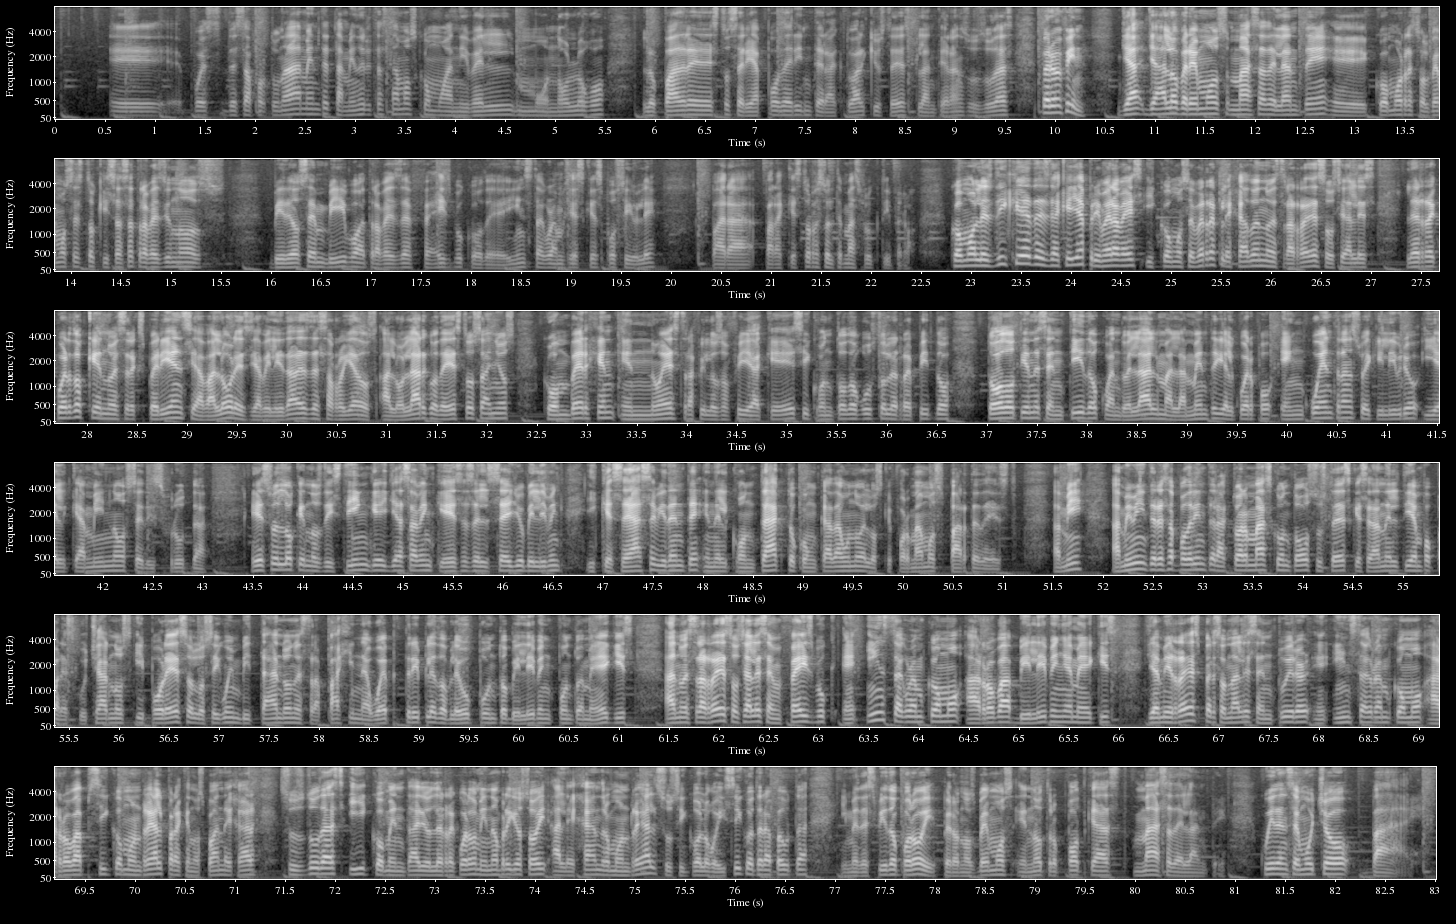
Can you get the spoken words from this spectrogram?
eh, pues desafortunadamente también ahorita estamos como a nivel monólogo. Lo padre de esto sería poder interactuar, que ustedes plantearan sus dudas. Pero en fin, ya, ya lo veremos más adelante eh, cómo resolvemos esto, quizás a través de unos videos en vivo, a través de Facebook o de Instagram, si es que es posible. Para, para que esto resulte más fructífero. Como les dije desde aquella primera vez y como se ve reflejado en nuestras redes sociales, les recuerdo que nuestra experiencia, valores y habilidades desarrollados a lo largo de estos años convergen en nuestra filosofía, que es, y con todo gusto les repito, todo tiene sentido cuando el alma, la mente y el cuerpo encuentran su equilibrio y el camino se disfruta. Eso es lo que nos distingue, ya saben que ese es el sello Believing y que se hace evidente en el contacto con cada uno de los que formamos parte de esto. A mí, a mí me interesa poder interactuar más con todos ustedes que se dan el tiempo para escucharnos y por eso los sigo invitando a nuestra página web www.believing.mx, a nuestras redes sociales en Facebook e Instagram como arroba believingmx y a mis redes personales en Twitter e Instagram como arroba psicomonreal para que nos puedan dejar sus dudas y comentarios. Les mi nombre, yo soy Alejandro Monreal, su psicólogo y psicoterapeuta y me despido por hoy, pero nos vemos en otro podcast más adelante. Cuídense mucho, bye.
